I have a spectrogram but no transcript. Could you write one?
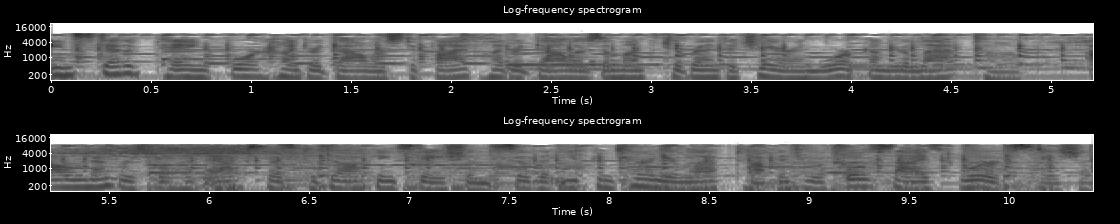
Instead of paying $400 to $500 a month to rent a chair and work on your laptop, our members will have access to docking stations so that you can turn your laptop into a full-sized workstation.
